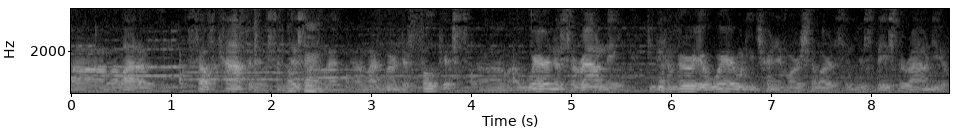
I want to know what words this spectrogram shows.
um, a lot of self-confidence and Okay. discipline. Um, I've learned to focus, um, awareness around me. You become very aware when you train in martial arts in your space around you,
